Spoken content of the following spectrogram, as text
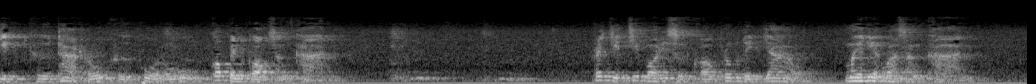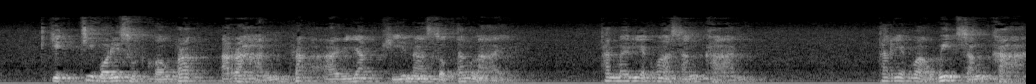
จิตคือธาตุรู้คือผู้รู้ก็เป็นกองสังขารพระจิตที่บริสุทธิ์ของพระพุทธเจ้าไม่เรียกว่าสังขาร จิตที่บริสุทธิ์ของพระอรหันต์พระอริยขีนาศพทั้งหลาย ท่านไม่เรียกว่าสังขาร ถ้าเรียกว่าวิสังขาร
